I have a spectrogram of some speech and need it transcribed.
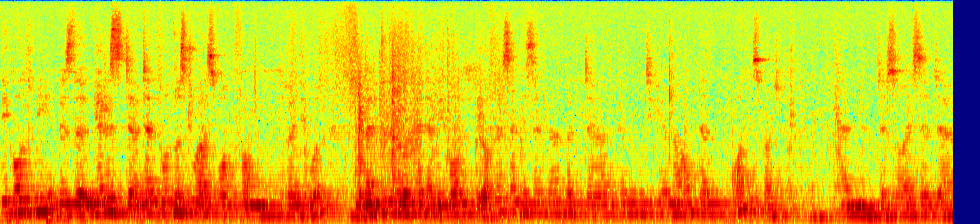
they called me because the nearest uh, telephone was two hours walk from where they were. They went to the roadhead and they called the office and they said, well, but uh, the community here now doesn't want this project. And uh, so I said, uh,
